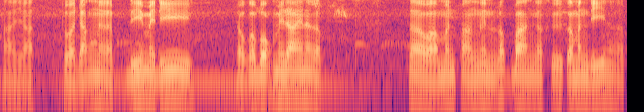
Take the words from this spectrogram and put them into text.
ทายาทตัวดังนะครับ ดีไม่ดี เราก็บอกไม่ได้นะครับ ถ้าว่ามันป่าเงินรอบบานก็คือก็มันดีนะครับ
